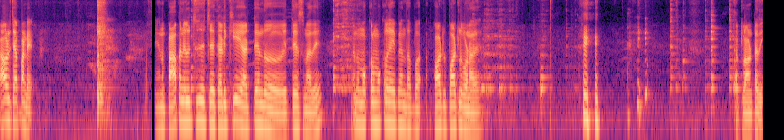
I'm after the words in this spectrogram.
కావాలి చెప్పండి. నేను పాప నిలిచి వచ్చే కడికి అట్టేందో ఎత్తేస్తున్నది. ఏందో మొక్కలు మొక్కలుగా అయిపోయింది తప్ప పాటలు పాటలు కూడా ఉన్నది అట్లా ఉంటుంది.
